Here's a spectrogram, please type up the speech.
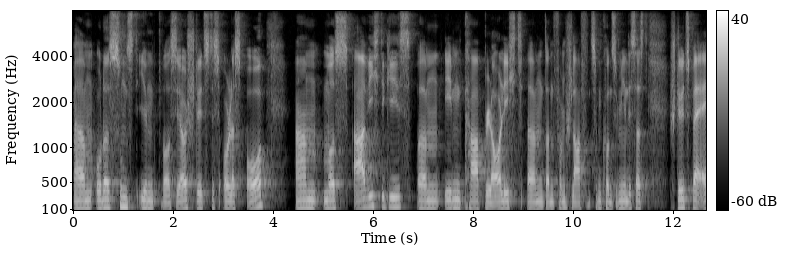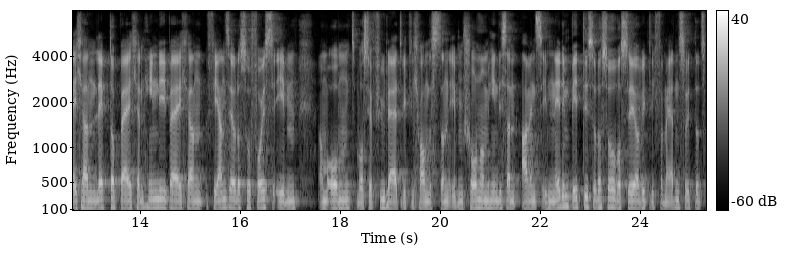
ähm, oder sonst irgendwas, ja, stellt das alles an. Ähm, was auch wichtig ist, ähm, eben kein Blaulicht ähm, dann vom Schlafen zum Konsumieren. Das heißt, Stößt bei euch ein Laptop, bei euch ein Handy, bei euch ein Fernseher oder so, falls eben am Abend, was ja viele Leute wirklich haben, dass dann eben schon am Handy sind, auch wenn es eben nicht im Bett ist oder so, was ihr ja wirklich vermeiden solltet,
